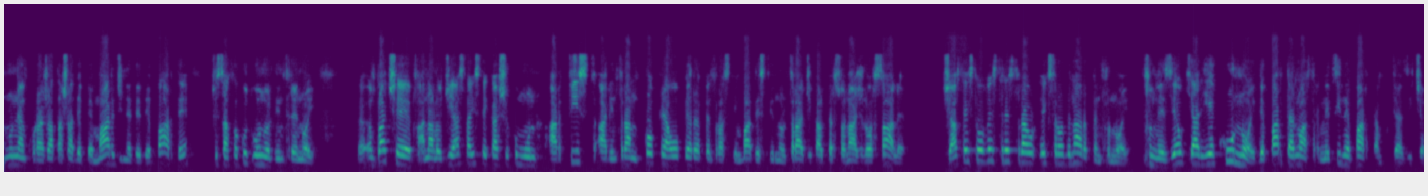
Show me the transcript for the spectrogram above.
nu ne-a încurajat așa de pe margine, de departe, ci s-a făcut unul dintre noi. Uh, îmi place analogia asta, este ca și cum un artist ar intra în propria operă pentru a schimba destinul tragic al personajelor sale. Și asta este o veste extra, extraordinară pentru noi. Dumnezeu chiar e cu noi, de partea noastră, ne ține partea, am putea zice.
